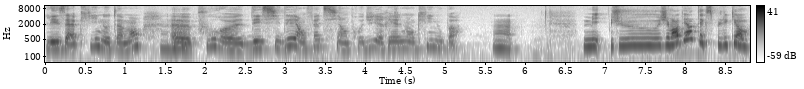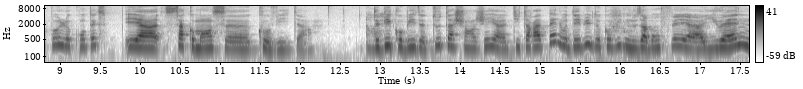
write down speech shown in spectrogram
les applis notamment, euh, pour euh, décider en fait si un produit est réellement clean ou pas. Mm. Mais j'aimerais bien t'expliquer un peu le contexte. Et euh, ça commence euh, Covid. Ouais. Depuis Covid, tout a changé. Tu te rappelles, au début de Covid, nous avons fait UN,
